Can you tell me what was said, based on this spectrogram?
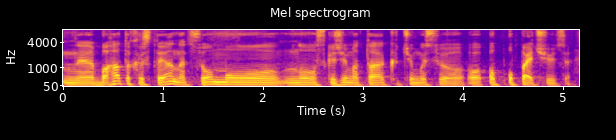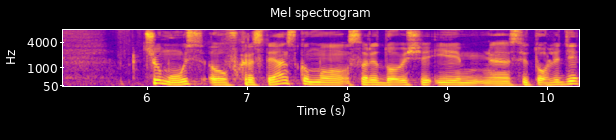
е, багато християн на цьому, ну скажімо так, чомусь опечуються. Чомусь в християнському середовищі і е, світогляді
